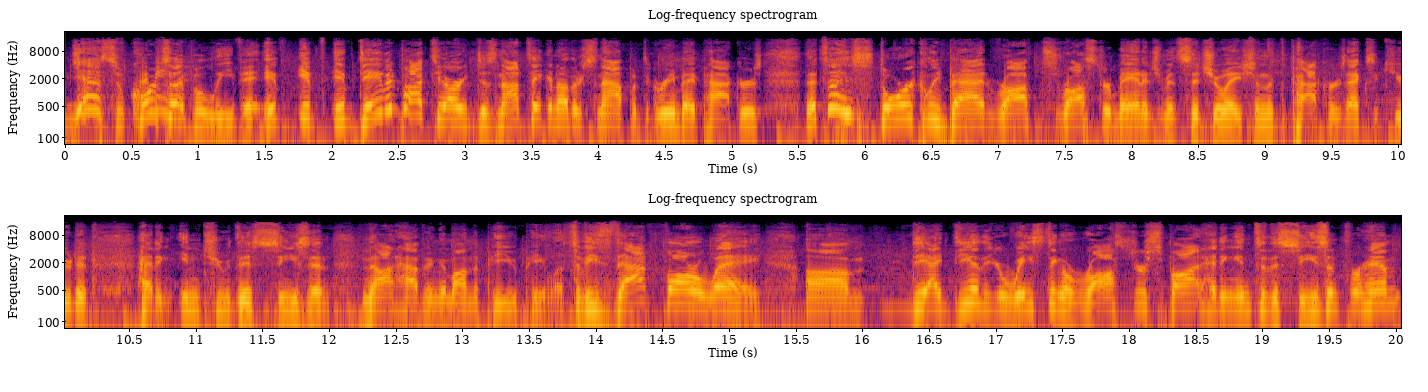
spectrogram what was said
Yes, of course I, believe it. If, if if David Bakhtiari does not take another snap with the Green Bay Packers, that's a historically bad ros- roster management situation that the Packers executed heading into this season, not having him on the PUP list. If he's that far away, um, the idea that you're wasting a roster spot heading into the season for him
